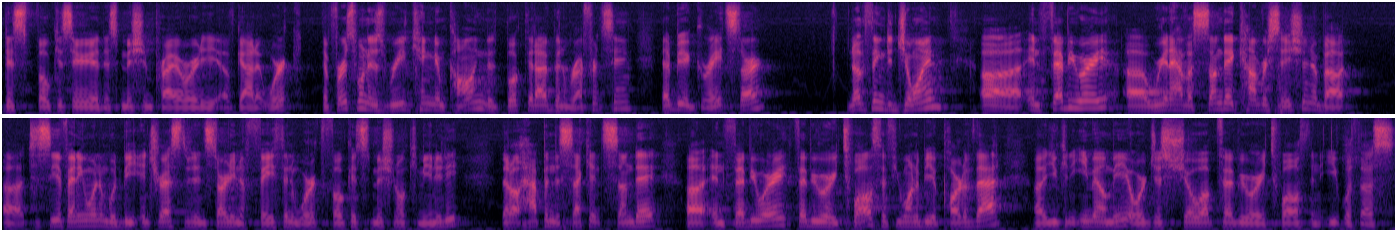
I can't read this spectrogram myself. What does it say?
this focus area, this mission priority of God at work. The first one is read Kingdom Calling, the book that I've been referencing. That'd be a great start. Another thing to join uh, in February, uh, we're going to have a Sunday conversation about uh, to see if anyone would be interested in starting a faith and work focused missional community. That'll happen the second Sunday uh, in February, February 12th. If you want to be a part of that, uh, you can email me or just show up February 12th and eat with us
